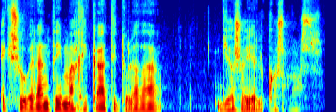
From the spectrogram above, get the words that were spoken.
exuberante y mágica titulada Yo soy el cosmos.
